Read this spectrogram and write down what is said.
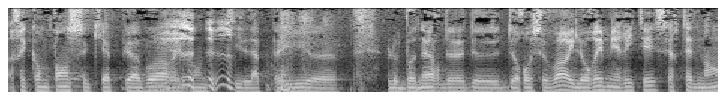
récompenses qu'il a pu avoir et dont il n'a pas eu euh, le bonheur de, de, de recevoir, il aurait mérité certainement.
